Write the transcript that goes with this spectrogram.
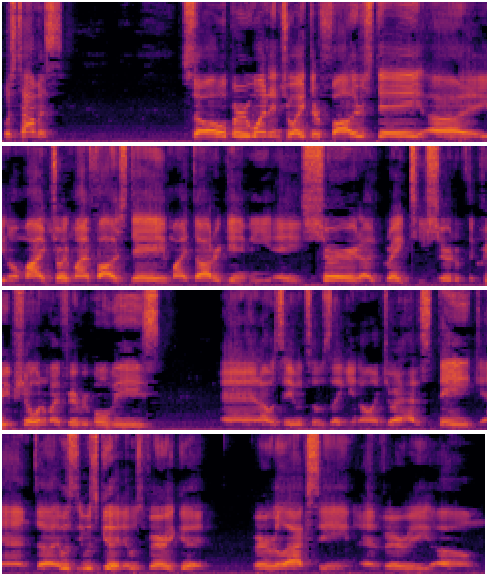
was Thomas. So I hope everyone enjoyed their Father's Day. Uh, you know, I enjoyed my Father's Day. My daughter gave me a shirt, a great T-shirt of The Creep Show, one of my favorite movies, and I was able to. Was like you know, enjoy. I had a steak, and uh, it was it was good. It was very good, very relaxing, and very um,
